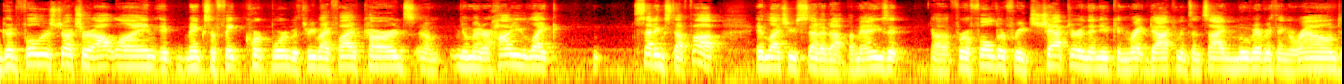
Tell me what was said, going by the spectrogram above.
good folder structure, outline. It makes a fake corkboard with three by five cards. Um, no matter how you like setting stuff up, it lets you set it up. I mean, I use it uh, for a folder for each chapter, and then you can write documents inside and move everything around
